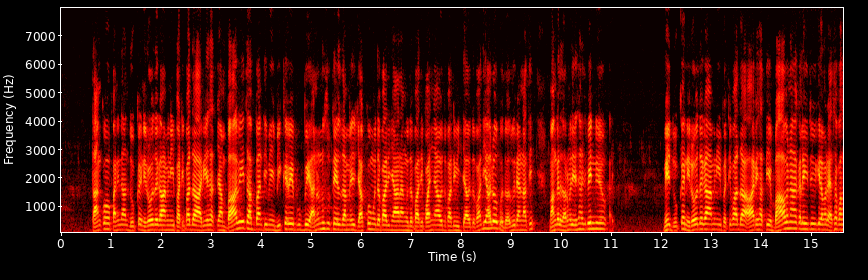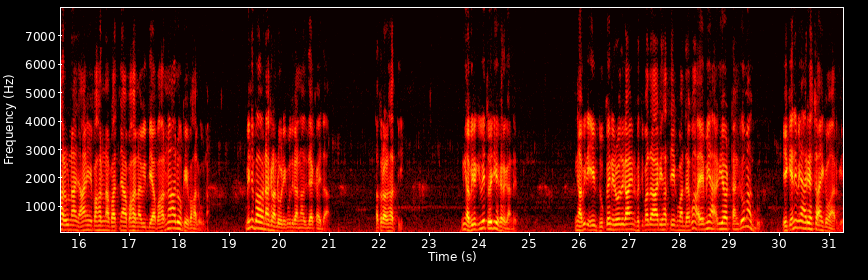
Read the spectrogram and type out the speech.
තංකෝ පනිදාන් දුක්ඛ නිරෝධගාමිනී පටිපදා ආර්ය සත්‍යං භාවේ තබ්බන්ති මේ භික්කවේ පුබ්බේ අනනුසුතේ ධම්මේ චක්කුම් උදපාදි ඥානං උදපාදි පඤ්ඤා උදපාදි විද්‍යාව උදපාදි ආලෝකද අදුරයන් නැති මංගල ධර්ම දේශනාදී පෙන්වන්නේ ඔකයි. මේ දුක්ඛ නිරෝධගාමිනී ප්‍රතිපදා ආර්ය සත්‍ය භාවනා කළ යුතුයි කියලා මට ඇස පහළ වුණා ඥානෙ පහළ වුණා ප්‍රඥා පහළ වුණා විද්‍යාව පහළ වුණා ආලෝකේ පහළ වුණා. මෙන්න භාවනා කරන්න ඕනේ බුදුරණන් හදි දැක්කයි දා. සතරාල සත්‍ය. ඉතින් අපිට කිව්වෙත් ඔය ටික කරගන්න. ඉතින් අපිට මේ දුක්ඛ නිරෝධගාමිනී ප්‍රතිපදා ආර්ය සත්‍යයක මම දැක්වම අය මේ ආර්ය වට්ටංගික මග්ගෝ. ඒ කියන්නේ මේ ආර්ය අෂ්ටාංගික මාර්ගය.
